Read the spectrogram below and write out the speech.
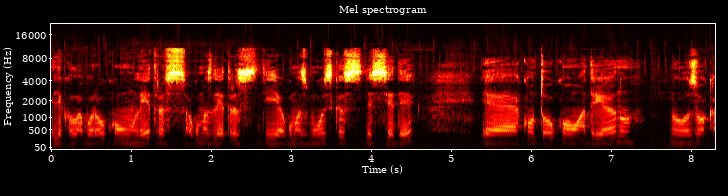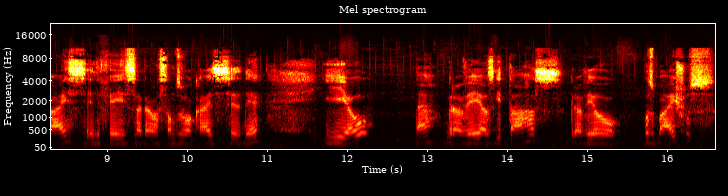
Ele colaborou com letras, algumas letras de algumas músicas desse CD. É, contou com o Adriano, nos vocais, ele fez a gravação dos vocais do CD e eu né, gravei as guitarras, gravei o, os baixos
